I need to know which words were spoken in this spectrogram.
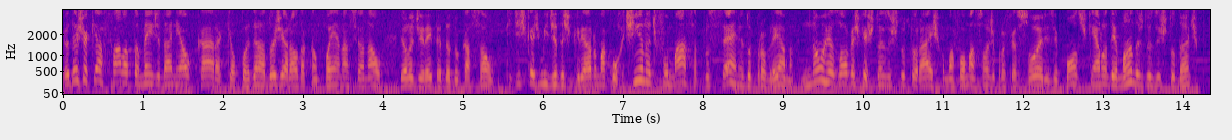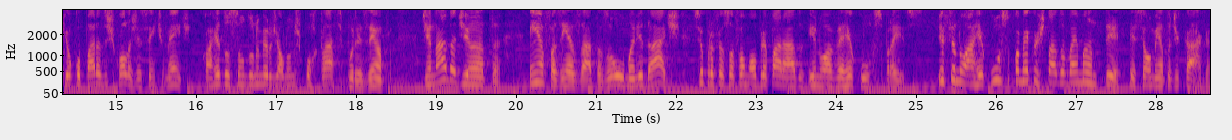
Eu deixo aqui a fala também de Daniel Cara, que é o coordenador geral da campanha nacional pelo direito da educação, que diz que as medidas criaram uma cortina de fumaça para o cerne do problema, não resolve as questões estruturais, como a formação de professores e pontos que eram demandas dos estudantes que ocuparam as escolas recentemente, com a redução do número de alunos por classe, por exemplo. De nada adianta ênfase em exatas ou humanidades se o professor for mal preparado e não houver recurso para isso. E se não há recurso, como é que o Estado vai manter esse aumento de carga?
